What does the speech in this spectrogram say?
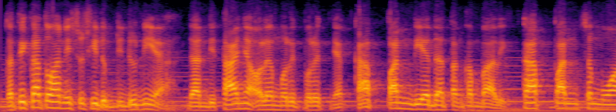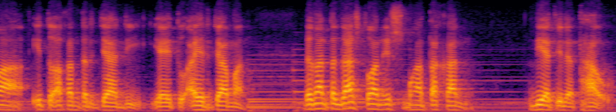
Ketika Tuhan Yesus hidup di dunia dan ditanya oleh murid-muridnya, kapan dia datang kembali? Kapan semua itu akan terjadi, yaitu akhir zaman? Dengan tegas Tuhan Yesus mengatakan, dia tidak tahu.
